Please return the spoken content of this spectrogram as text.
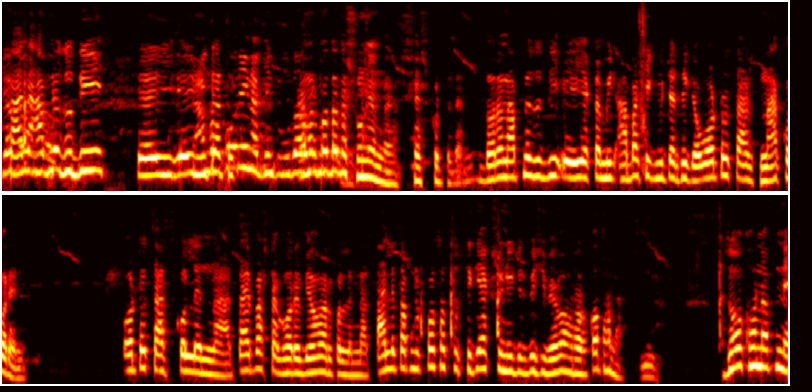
তাহলে আপনি যদি এই এই মিটার থেকে না কিন্তু আমার কথাটা শুনেন না শেষ করতে দেন। ধরেন আপনি যদি এই একটা মি- আবাসিক মিটার থেকে অটো চার্জ না করেন অটো চার্জ করলেন না চার পাঁচটা ঘরে ব্যবহার করলেন না তাহলে তো আপনার পঁচাত্তর থেকে একশো ইউনিটের বেশি ব্যবহার হওয়ার কথা না? যখন আপনি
